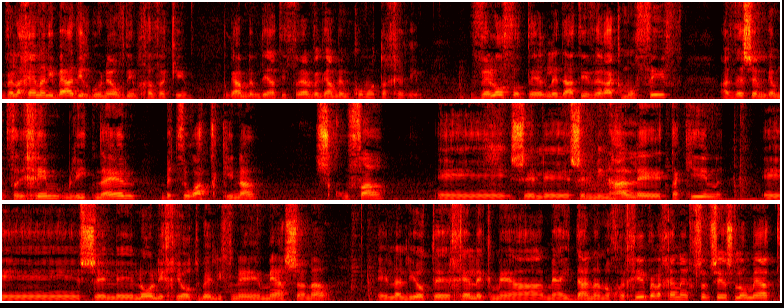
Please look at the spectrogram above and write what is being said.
ולכן אני בעד ארגוני עובדים חזקים, גם במדינת ישראל וגם במקומות אחרים. זה לא סותר, לדעתי זה רק מוסיף על זה שהם גם צריכים להתנהל בצורה תקינה, שקופה, של, אה, של מנהל אה, תקין, אה, של אה, לא לחיות בלפני מאה שנה, אלא להיות אה, חלק מה, מהעידן הנוכחי, ולכן אני חושב שיש לא מעט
